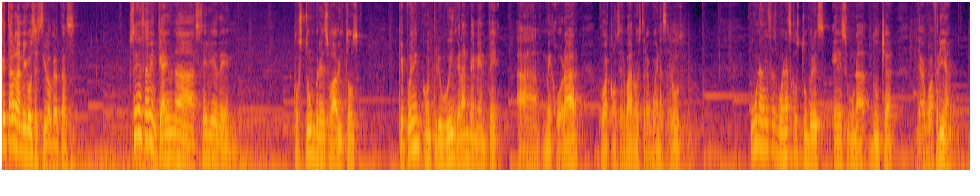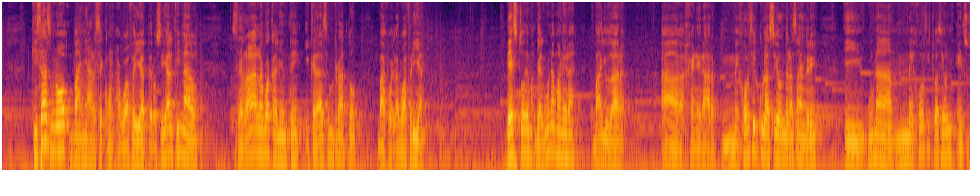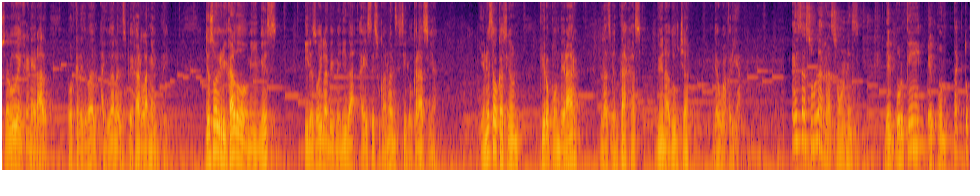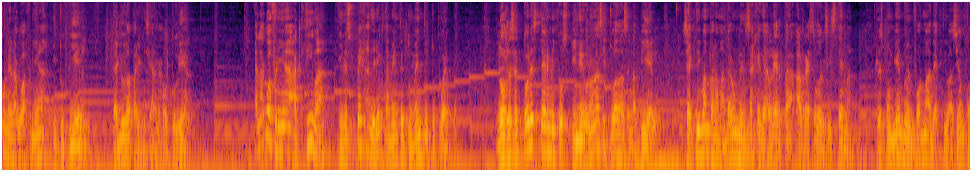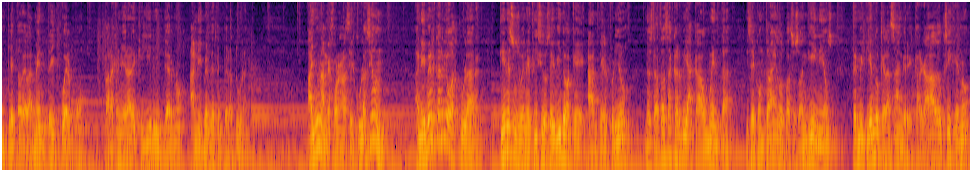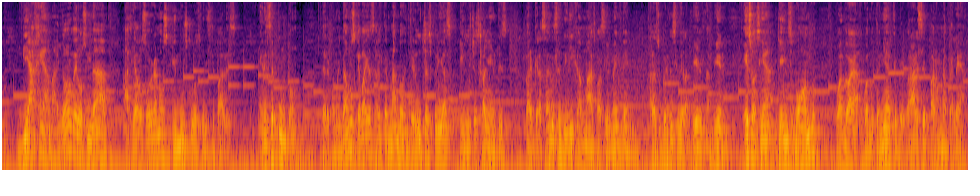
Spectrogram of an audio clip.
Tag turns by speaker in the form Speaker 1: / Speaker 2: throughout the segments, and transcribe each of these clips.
Speaker 1: ¿Qué tal amigos estilócratas? Ustedes saben que hay una serie de costumbres o hábitos que pueden contribuir grandemente a mejorar o a conservar nuestra buena salud. Una de esas buenas costumbres es una ducha de agua fría. Quizás no bañarse con agua fría, pero sí al final cerrar el agua caliente y quedarse un rato bajo el agua fría. Esto de, de alguna manera va a ayudar a generar mejor circulación de la sangre y una mejor situación en su salud en general, porque les va a ayudar a despejar la mente. Yo soy Ricardo Domínguez y les doy la bienvenida a este su canal de Estilocracia. Y en esta ocasión quiero ponderar las ventajas de una ducha de agua fría. Estas son las razones del por qué el contacto con el agua fría y tu piel te ayuda para iniciar mejor tu día. El agua fría activa y despeja directamente tu mente y tu cuerpo. Los receptores térmicos y neuronas situadas en la piel se activan para mandar un mensaje de alerta al resto del sistema, respondiendo en forma de activación completa de la mente y cuerpo para generar equilibrio interno a nivel de temperatura. Hay una mejora en la circulación. A nivel cardiovascular, tiene sus beneficios debido a que ante el frío nuestra tasa cardíaca aumenta y se contraen los vasos sanguíneos, permitiendo que la sangre cargada de oxígeno viaje a mayor velocidad hacia los órganos y músculos principales. En este punto, te recomendamos que vayas alternando entre duchas frías y duchas calientes para que la sangre se dirija más fácilmente a la superficie de la piel también. Eso hacía James Bond cuando, cuando tenía que prepararse para una pelea.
